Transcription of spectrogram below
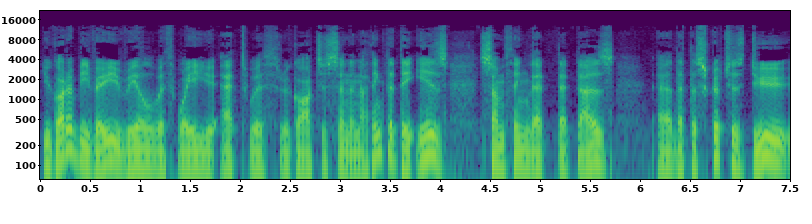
you got to be very real with where you're at with regard to sin, and I think that there is something that that does. Uh, that the scriptures do,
